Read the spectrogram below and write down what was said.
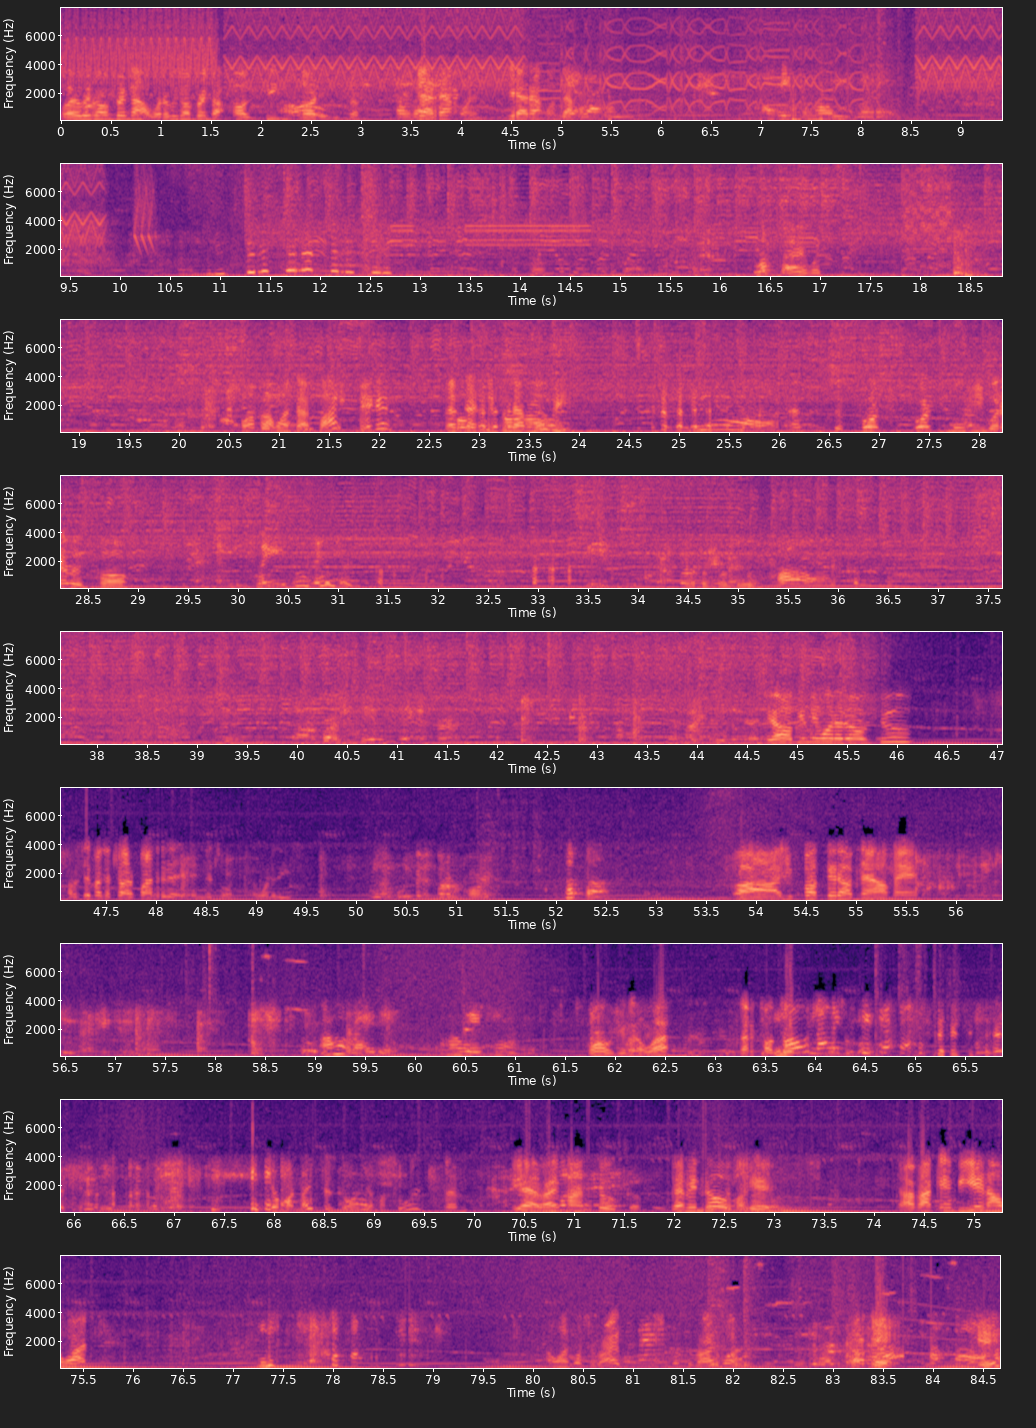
What are we gonna bring out? What are we gonna bring out? Oh, you started. You started. Okay. Yeah, that one. Yeah, that one. Yeah, That one. that one. I hate the noise, but what's Hey, that? what? Fuck, I want that bike, nigga. That's that shit from that movie. Yeah. That's the sport, sport movie, whatever it's called. Wait, who's in here? Oh. Yo, give me one of those, dude. I'm gonna see if I can try to find it in, this one, in one of these. What the? Ah, you fucked it up now, man. I'm gonna write it. Oh, wait, I can't. Whoa, you're gonna what? Is that a tongue No, not like Yo, my knife is going. Yeah, my sword. Um, yeah, right, mine too. Let me know, shit. Now, if I can't be in, I'll watch. I want. What's the ride? What's the ride? What? Okay. Okay.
